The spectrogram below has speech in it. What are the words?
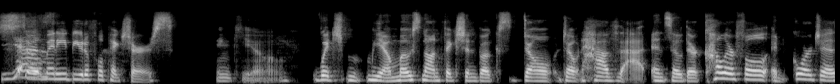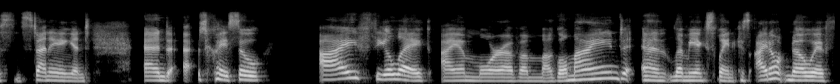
yes. so many beautiful pictures thank you which you know most nonfiction books don't don't have that and so they're colorful and gorgeous and stunning and and uh, okay so I feel like I am more of a muggle mind and let me explain because I don't know if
